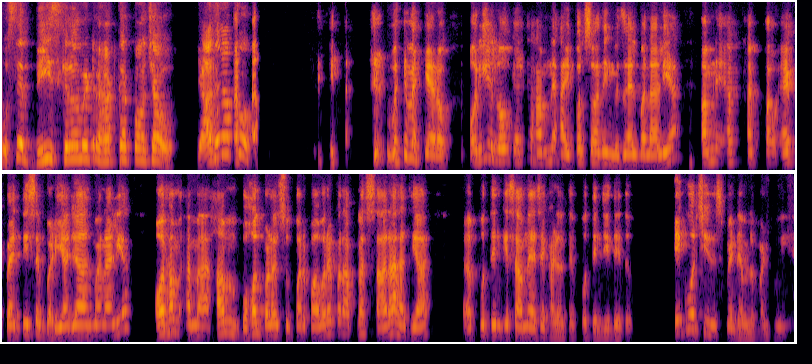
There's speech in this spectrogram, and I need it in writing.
उससे 20 किलोमीटर हटकर पहुँचा हो याद है आपको? वही मैं कह रहा हूँ। और ये लोग कहते हैं हमने हाइपरसोनिक मिसाइल बना लिया हमने एफ़ पैंतीस से बढ़िया जहाज़ बना लिया और हम हम बहुत बड़ा सुपर पावर है पर अपना सारा हथियार पुतिन के सामने ऐसे खड़े होते हैं पुतिन जी दे दो। एक और चीज़ इसमें डेवलपमेंट हुई है।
